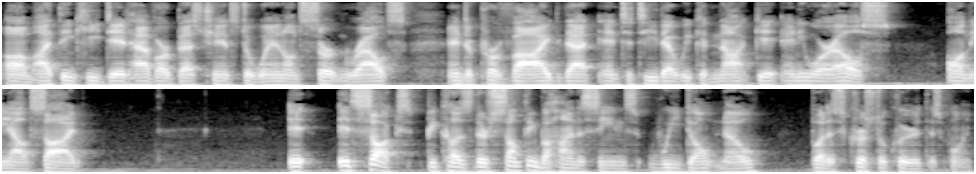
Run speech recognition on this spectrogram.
Um, I think he did have our best chance to win on certain routes and to provide that entity that we could not get anywhere else on the outside. It it sucks because there's something behind the scenes we don't know, but it's crystal clear at this point.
